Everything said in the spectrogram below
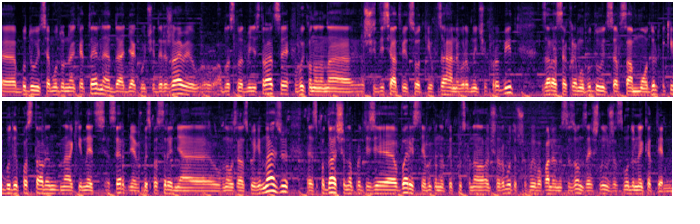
е, будується модульна котельня, да, дякуючи державі, обласної адміністрації. Виконано на 60% загальновиробничих робіт. Зараз окремо будується сам модуль, який буде поставлений на кінець серпня безпосередньо е, в Новоолександрівську гімназію. Е, З подальшим на протязі вересня виконати пусконаладчу роботу, щоб ми в опалювальний сезон зайшли вже з модульної котельні.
